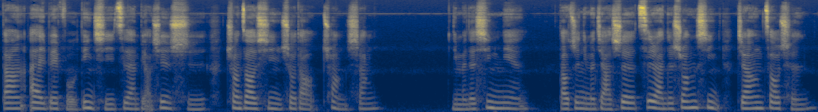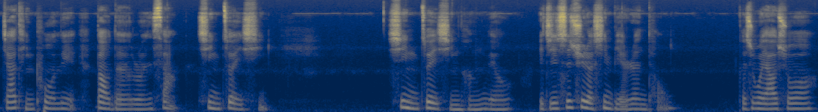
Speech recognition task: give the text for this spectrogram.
当爱被否定其自然表现时，创造性受到创伤。你们的信念导致你们假设自然的双性将造成家庭破裂、道德沦丧、性罪行、性罪行横流，以及失去了性别认同。可是我要说，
